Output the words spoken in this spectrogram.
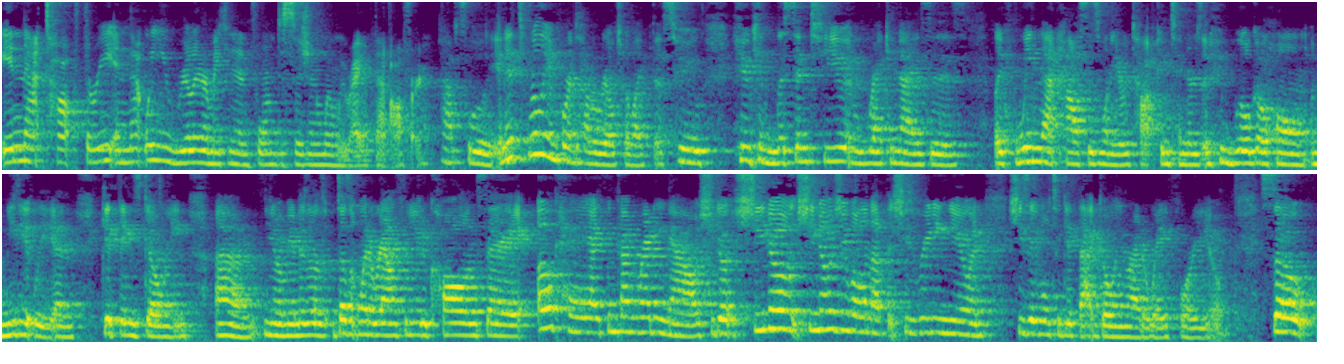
in that top three and that way you really are making an informed decision when we write up that offer absolutely and it's really important to have a realtor like this who who can listen to you and recognizes like when that house is one of your top contenders and who will go home immediately and get things going. Um, you know, Amanda doesn't wait around for you to call and say, okay, I think I'm ready now. She goes, she knows, she knows you well enough that she's reading you and she's able to get that going right away for you. So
